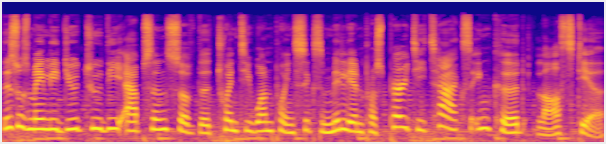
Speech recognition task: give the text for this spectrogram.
This was mainly due to the absence of the 21.6 million prosperity tax incurred last year.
